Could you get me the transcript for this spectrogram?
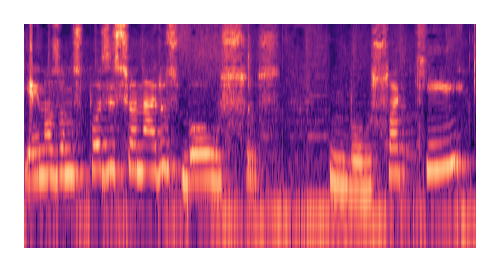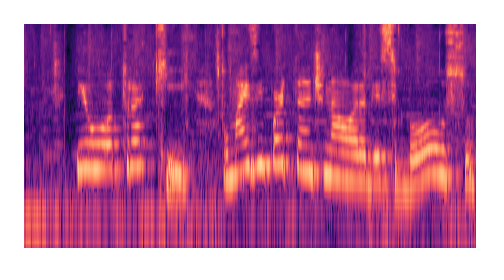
E aí nós vamos posicionar os bolsos. Um bolso aqui e o outro aqui. O mais importante na hora desse bolso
